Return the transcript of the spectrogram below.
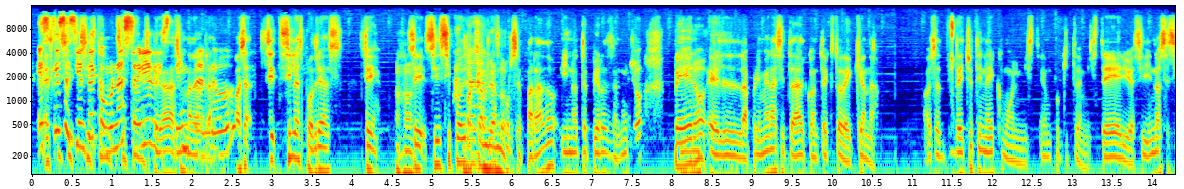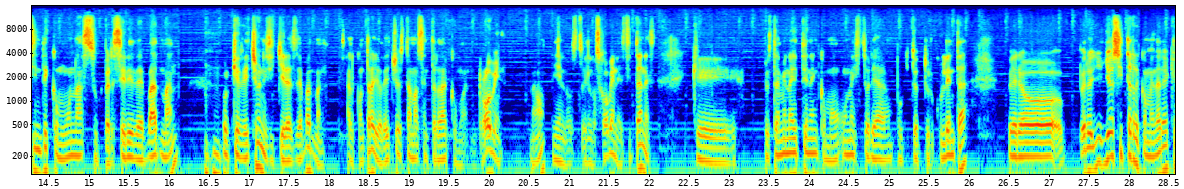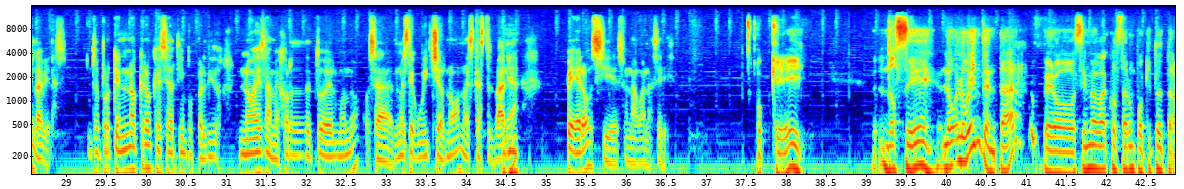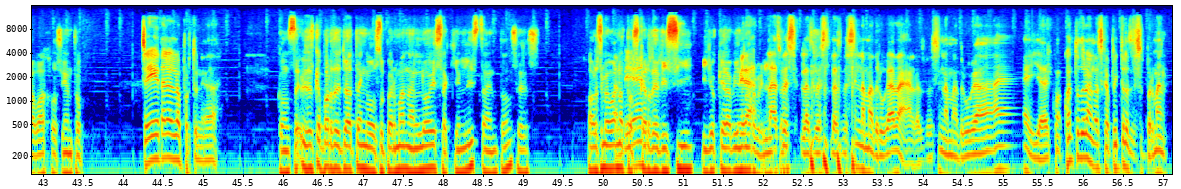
Es, que, se siente como una serie distinta, ¿no? O sea, sí, las podrías. Sí, sí, sí, sí podrías cambiarlas por separado y no te pierdes de mucho, pero la primera sí te da el contexto de qué onda. O sea, de hecho tiene ahí como el un poquito de misterio, así, no se siente como una super serie de Batman, porque de hecho ni siquiera es de Batman, al contrario, de hecho está más centrada como en Robin, ¿no? Y en los, los jóvenes titanes, que pues también ahí tienen como una historia un poquito turculenta, pero, pero yo, sí te recomendaría que la vieras. O sea, porque no creo que sea tiempo perdido. No es la mejor de todo el mundo. O sea, no es de Witcher, ¿no? No es Castlevania, pero sí es una buena serie. Ok. No sé, lo, voy a intentar, pero sí me va a costar un poquito de trabajo, siento. Sí, dale la oportunidad. Es que aparte ya tengo Superman and Lois aquí en lista, entonces. Ahora sí me van a atascar de DC y yo que era bien Mira, las ves, las, ves, las ves en la madrugada, las ves en la madrugada y ya. ¿Cuánto duran los capítulos de Superman?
